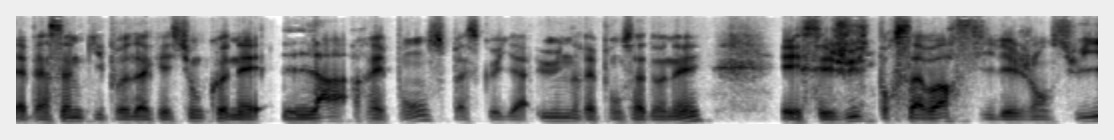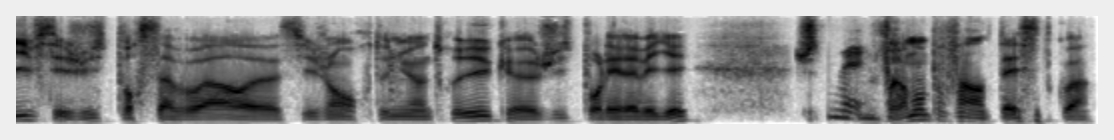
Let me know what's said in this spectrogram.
la personne qui pose la question connaît la réponse parce qu'il y a une réponse à donner et c'est juste pour savoir si les gens suivent, c'est juste pour savoir si les gens ont retenu un truc, juste pour les réveiller, vraiment pour faire un test, quoi.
